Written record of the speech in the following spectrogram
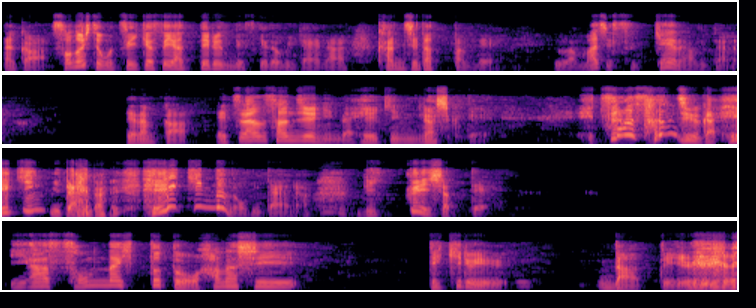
なんか、その人もツイキャスやってるんですけど、みたいな感じだったんで、うわ、マジすっげえな、みたいな。で、なんか、閲覧30人が平均らしくて、閲覧30が平均？みたいな。平均なの？みたいな。びっくりしちゃって。いや、そんな人とお話できるんだっていう。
